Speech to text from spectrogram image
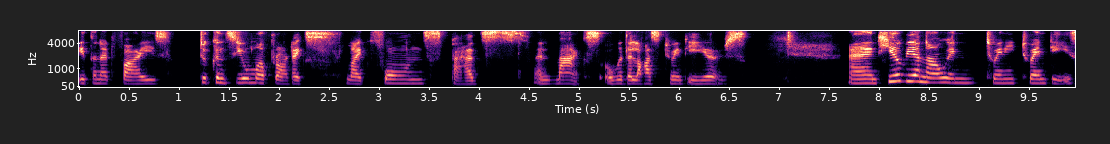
Ethernet PHYs, to consumer products like phones, pads, and Macs over the last 20 years. And here we are now in 2020s,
